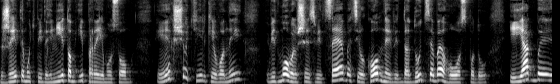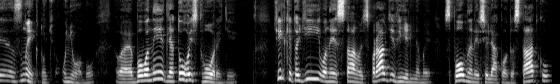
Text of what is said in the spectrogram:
житимуть під гнітом і примусом. І якщо тільки вони, відмовившись від себе, цілком не віддадуть себе Господу і якби зникнуть у ньому, е, бо вони для того й створені. Тільки тоді вони стануть справді вільними, сповнені всілякого достатку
